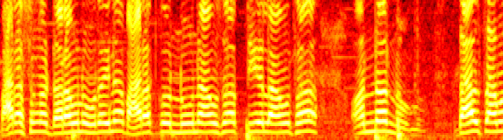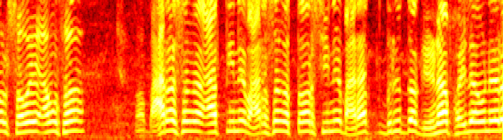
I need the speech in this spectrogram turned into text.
भारतसँग डराउनु हुँदैन भारतको नुन आउँछ तेल आउँछ अन्न दाल चामल सबै आउँछ। भारतसँग आत्तिने भारतसँग तर्सिने भारत विरुद्ध घृणा फैलाउने र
